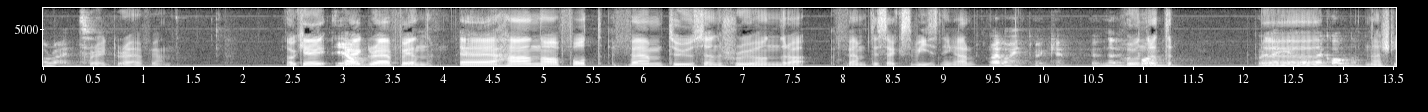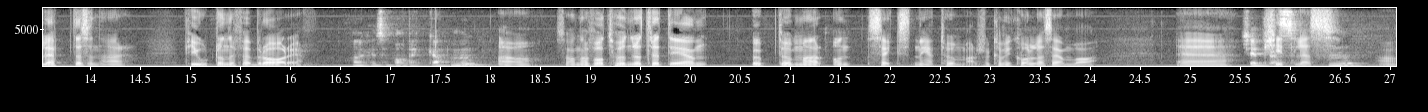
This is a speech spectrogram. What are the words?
Alright. Greg Graffin. Okej, Ja. Greg Graffin. Eh, han har fått 5756 visningar. Det var inte mycket. På, 100, på hur länge Eh, när kom den? när släpptes den här? 14 februari. Okej, så på en vecka. Mm. Ja, så han har fått 131 upptummar och 6 nedtummar. Så kan vi kolla sen vad eh, Shitless. Shitless. Mm. Ja.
